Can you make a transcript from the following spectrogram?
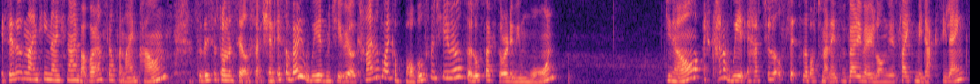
it says it was 19.99 but i got it on sale for nine pounds. So this is from the sales section. It's a very weird material kind of like a bobbled material so it looks like it's already been worn. You know it's kind of weird. It has two little slits at the bottom and it's very very long. It's like mid-axi length.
